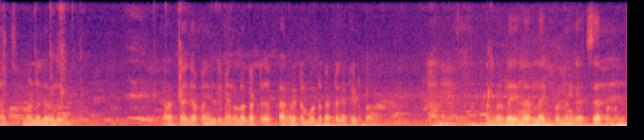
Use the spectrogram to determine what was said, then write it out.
ஆச்சு. மண் லெவலு கரெக்டாச்சு அப்போ இதுக்கு மேலே உள்ள கட்டை காங்கிரீட்டம் போட்டு கட்டை கட்டி எடுப்பாங்க. நண்பர்களை எல்லோரும் லைக் பண்ணுங்கள் ஷேர் பண்ணுங்கள்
